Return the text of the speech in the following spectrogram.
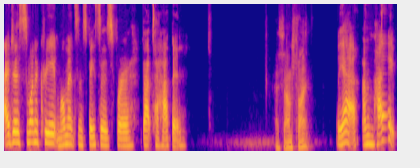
I just want to create moments and spaces for that to happen. That sounds fun. Yeah, I'm hyped.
